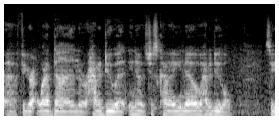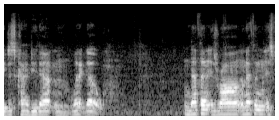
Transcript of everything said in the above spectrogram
uh, figure out what I've done or how to do it. You know, it's just kind of, you know how to doodle. So you just kind of do that and let it go. Nothing is wrong. Nothing is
